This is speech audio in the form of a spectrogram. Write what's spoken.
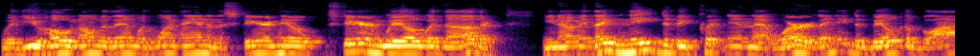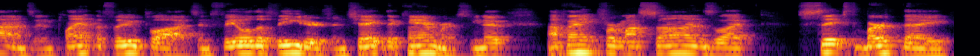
with you holding on to them with one hand and the steering wheel steering wheel with the other. You know, I mean, they need to be putting in that work. They need to build the blinds and plant the food plots and fill the feeders and check the cameras. You know, I think for my son's like sixth birthday,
